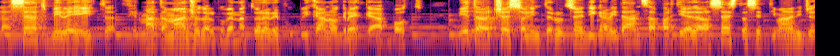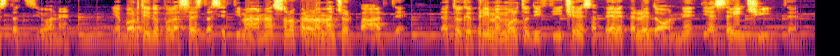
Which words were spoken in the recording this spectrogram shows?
La Senate Bill 8, firmata a maggio dal governatore repubblicano Greg Abbott, vieta l'accesso all'interruzione di gravidanza a partire dalla sesta settimana di gestazione. Gli aborti dopo la sesta settimana sono però la maggior parte, dato che prima è molto difficile sapere per le donne di essere incinte.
